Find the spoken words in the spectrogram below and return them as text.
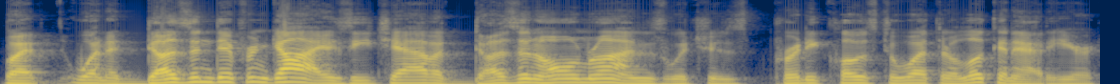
But when a dozen different guys each have a dozen home runs, which is pretty close to what they're looking at here,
